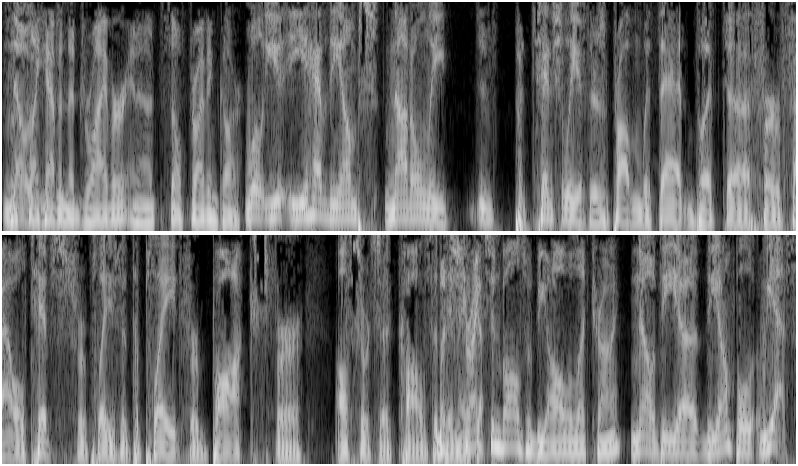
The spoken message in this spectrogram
So No, it's like having the driver and a self-driving car. Well, you you have the umps not only potentially if there's a problem with that, but uh, for foul tips, for plays at the plate, for balks, for all sorts of calls that But they make. But strikes and balls would be all electronic. No, the uh, the ump will yes,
